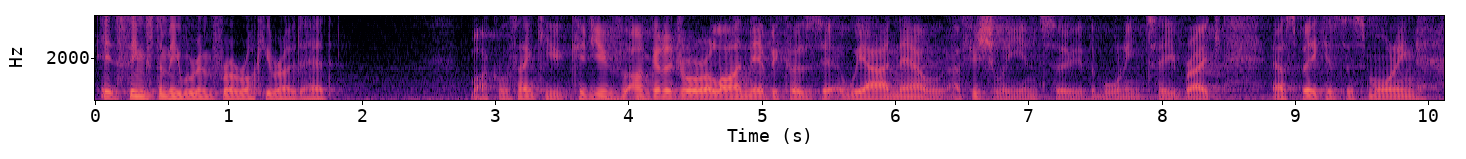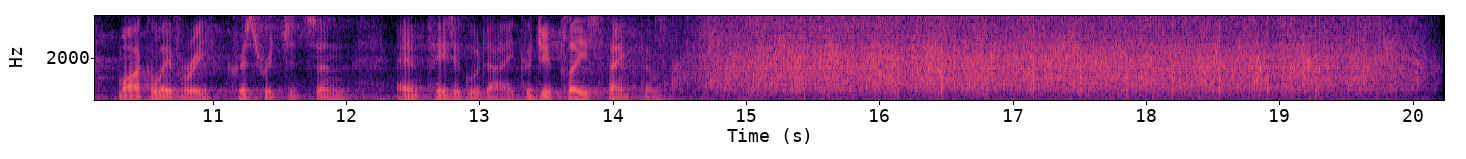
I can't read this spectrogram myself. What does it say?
it seems to me we're in for a rocky road ahead. Michael, thank you. Could you? I'm going to draw a line there because we are now officially into the morning tea break. Our speakers this morning, Michael Every, Chris Richardson, and Peter Gooday. Could you please thank them?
